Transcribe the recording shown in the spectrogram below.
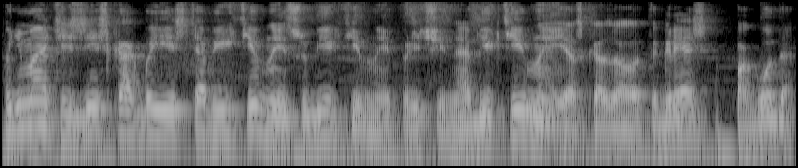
понимаете, здесь как бы есть объективные и субъективные причины. Объективные, я сказал, это грязь, погода.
